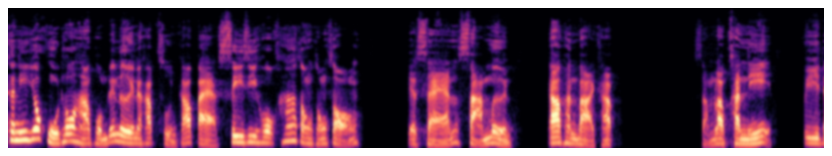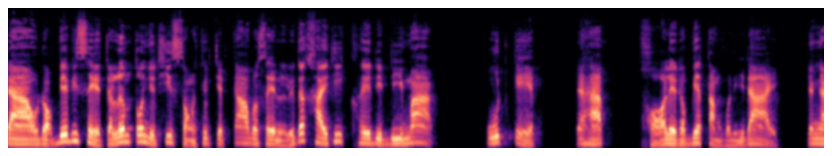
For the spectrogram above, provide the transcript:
คันนี้ยกหูโทรหาผมได้เลยนะครับ 098 446 5222 9,000 บาทครับสำหรับคันนี้ฟรีดาวดอกเบี้ยพิเศษจะเริ่มต้นอยู่ที่ 2.79%หรือถ้าใครที่เครดิตดีมากกูดเกตนะครับขอเลทดอกเบี้ยต่ำกว่านี้ได้ ยังไง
